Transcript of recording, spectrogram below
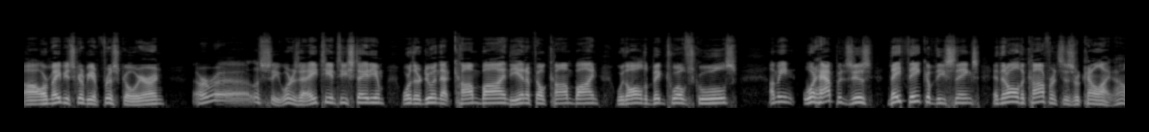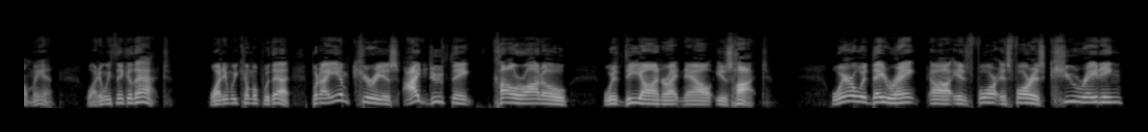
uh, or maybe it's going to be in Frisco, Aaron. Or uh, let's see, what is that? AT&T Stadium, where they're doing that combine, the NFL combine, with all the Big 12 schools. I mean, what happens is they think of these things, and then all the conferences are kind of like, oh man, Why didn't we think of that? Why didn't we come up with that? But I am curious. I do think Colorado with Deion right now is hot. Where would they rank uh, as far as far as Q rating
